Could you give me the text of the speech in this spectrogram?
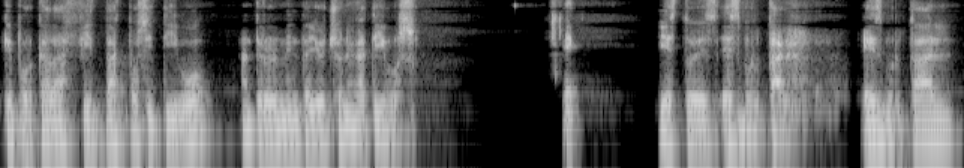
que por cada feedback positivo, anteriormente hay ocho negativos. Eh, y esto es, es brutal. Es brutal,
